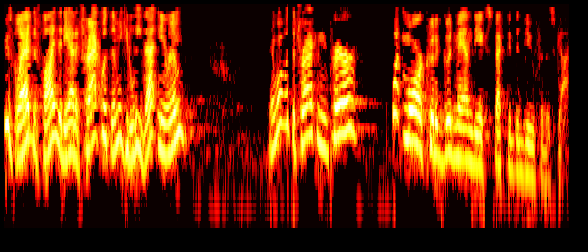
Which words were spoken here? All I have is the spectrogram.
He was glad to find that he had a tract with him. He could leave that near him. And what with the tract and prayer? What more could a good man be expected to do for this guy?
